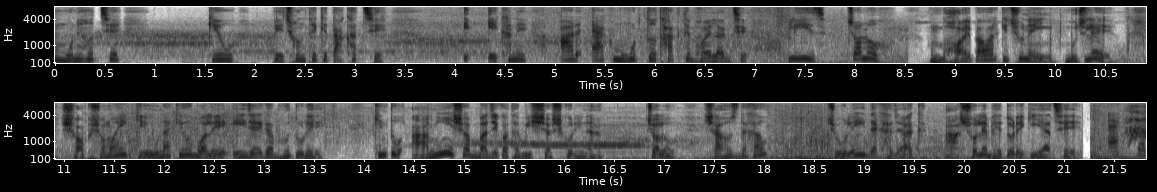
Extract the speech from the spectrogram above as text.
মনে হচ্ছে কেউ পেছন থেকে তাকাচ্ছে। এখানে আর এক মুহূর্ত থাকতে ভয় লাগছে। প্লিজ, চলো। ভয় পাওয়ার কিছু নেই, বুঝলে? সব সময় কেউ না কেউ বলে এই জায়গা ভুতুড়ে। কিন্তু আমি এসব বাজে কথা বিশ্বাস করি না। চলো, সাহস দেখাও। চলেই দেখা যাক আসলে ভেতরে কি আছে। একটা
